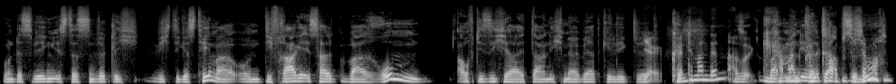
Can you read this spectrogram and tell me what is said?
Und deswegen ist das ein wirklich wichtiges Thema. Und die Frage ist halt, warum auf die Sicherheit da nicht mehr Wert gelegt wird. Ja, könnte man denn? Also kann man, man diese könnte Karten absolut, machen?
